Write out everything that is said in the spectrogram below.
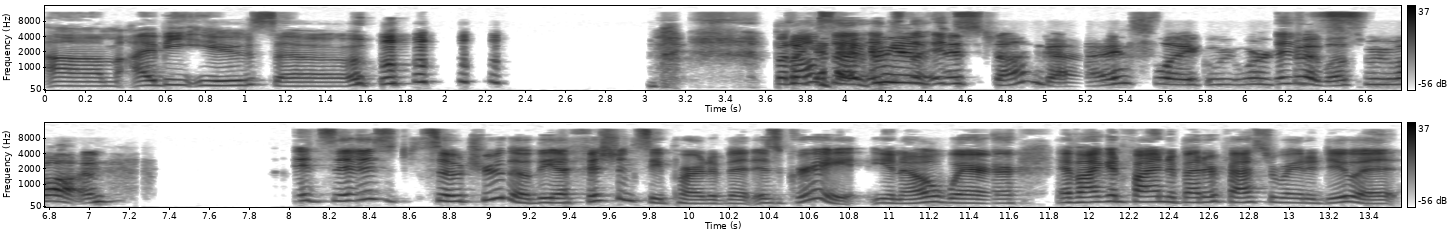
um, I beat you, so. but like, also, I mean, it's, it's, it's, done, guys. Like, we, we're good. Let's move on it's it is so true though. The efficiency part of it is great you know where if i can find a better faster way to do it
